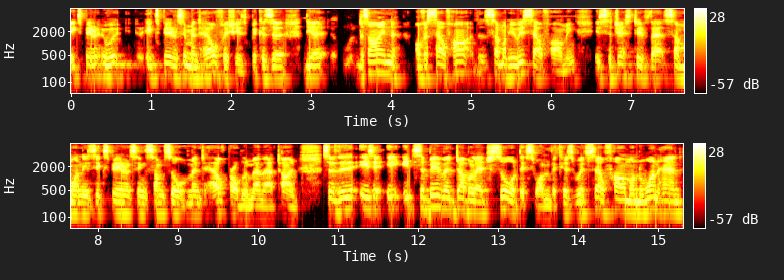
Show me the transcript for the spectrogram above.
experiencing mental health issues because uh, the the sign of a self harm, someone who is self harming, is suggestive that someone is experiencing some sort of mental health problem at that time. So there is it, it's a bit of a double edged sword this one because with self harm on the one hand,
